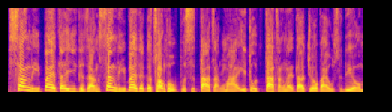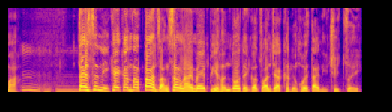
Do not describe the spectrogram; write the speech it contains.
上礼拜的一个涨，上礼拜的一个窗户不是大涨吗？一度大涨来到九百五十六吗？嗯嗯嗯。但是你可以看到大涨上来，maybe 很多的一个专家可能会带你去追。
